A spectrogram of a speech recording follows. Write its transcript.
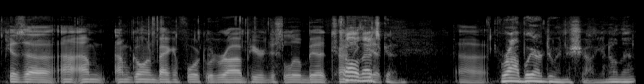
Because uh, I'm, I'm going back and forth with Rob here just a little bit. Trying Oh, that's get, good. Uh, Rob, we are doing a show. You know that?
